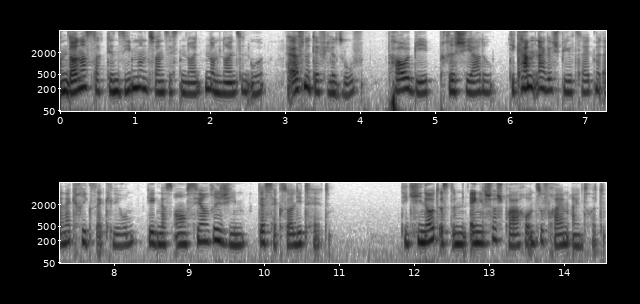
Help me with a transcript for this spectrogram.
Am Donnerstag, den 27.09. um 19 Uhr, eröffnet der Philosoph Paul B. Preciado die Kampnagel-Spielzeit mit einer Kriegserklärung gegen das Ancien Regime der Sexualität. Die Keynote ist in englischer Sprache und zu freiem Eintritt.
